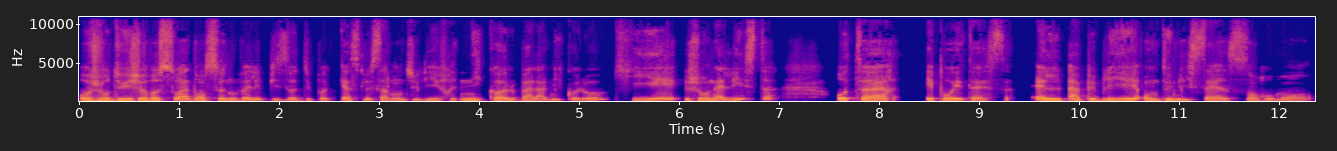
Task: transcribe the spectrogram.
Aujourd'hui, je reçois dans ce nouvel épisode du podcast Le Salon du Livre Nicole Balamicolo, qui est journaliste, auteure et poétesse. Elle a publié en 2016 son roman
